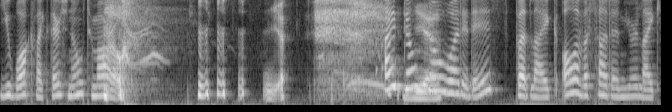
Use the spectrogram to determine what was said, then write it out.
you walk like there's no tomorrow. Yeah. I don't Yeah. know what it is, but like all of a sudden you're like,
